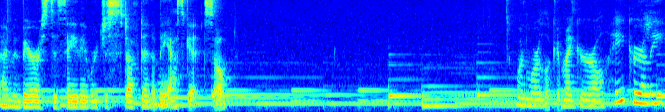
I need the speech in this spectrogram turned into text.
I'm embarrassed to say they were just stuffed in a basket, so. One more look at my girl. Hey, girly.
